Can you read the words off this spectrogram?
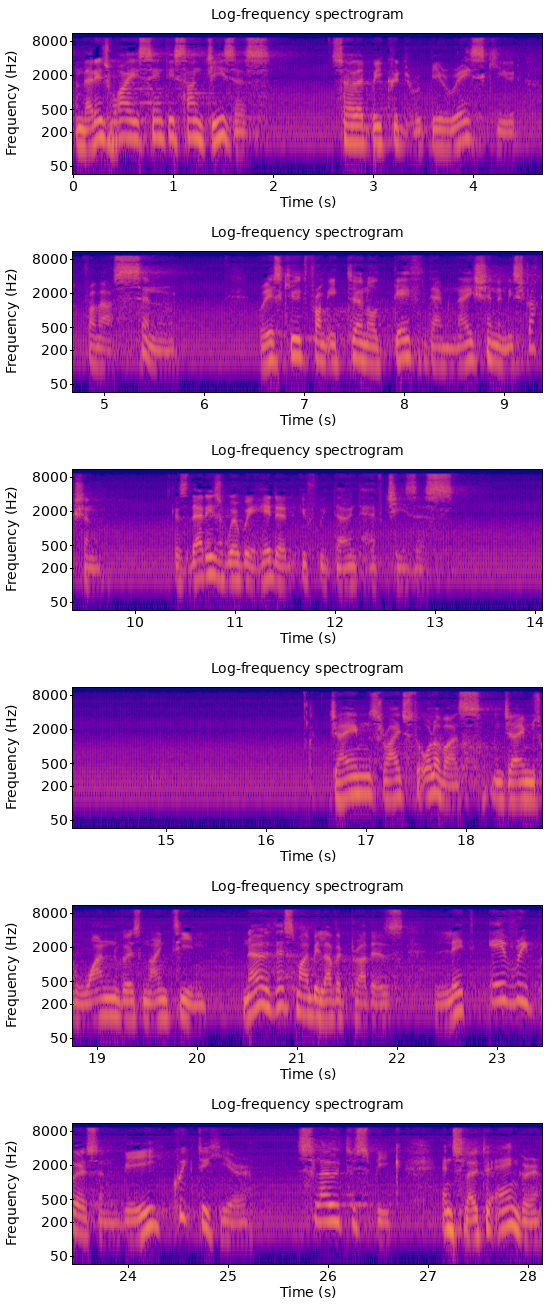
And that is why he sent his son Jesus, so that we could be rescued from our sin, rescued from eternal death, damnation, and destruction. Because that is where we're headed if we don't have Jesus. James writes to all of us in James 1 verse 19. Know this, my beloved brothers, let every person be quick to hear, slow to speak, and slow to anger.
